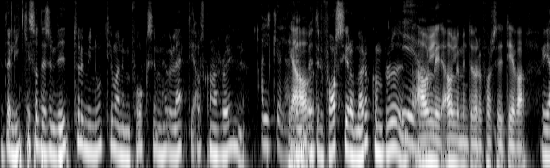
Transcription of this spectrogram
þetta líkir svo þessum viðtölum í nútímanum um fólk sem hefur lent í alls konar raunu algjörlega þetta eru forsýr á mörgum blöðum Já. Áli, Áli myndi vera fórsýðið divaf. já,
